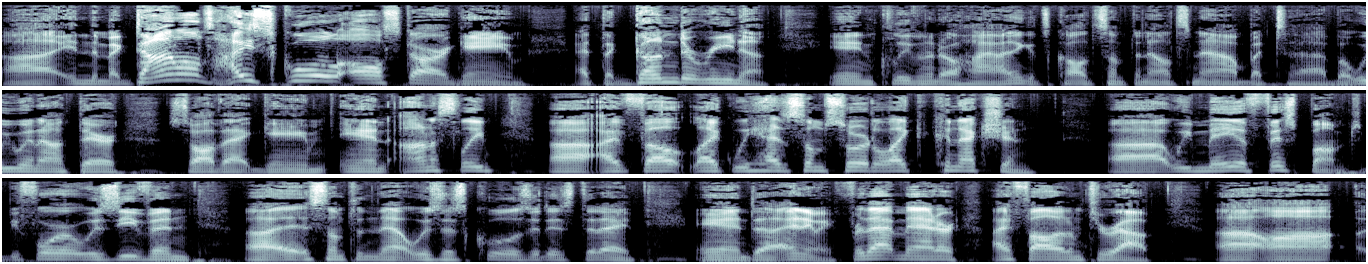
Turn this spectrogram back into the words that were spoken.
uh, in the McDonald's High School All Star Game at the Gund Arena in Cleveland, Ohio. I think it's called something else now, but uh, but we went out there, saw that game, and honestly, uh, I felt like we had some sort of like connection. Uh, we may have fist bumped before it was even uh, something that was as cool as it is today. And uh, anyway, for that matter, I followed him throughout. Uh, uh,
